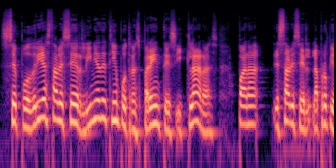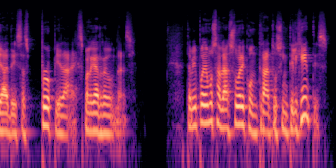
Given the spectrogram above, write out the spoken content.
se podría establecer líneas de tiempo transparentes y claras para establecer la propiedad de esas propiedades, valga la redundancia. También podemos hablar sobre contratos inteligentes.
